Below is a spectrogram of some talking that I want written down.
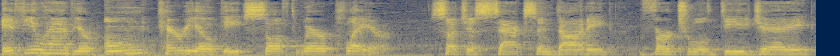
If you have your own karaoke software player, such as Saxon Dottie, Virtual DJ,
